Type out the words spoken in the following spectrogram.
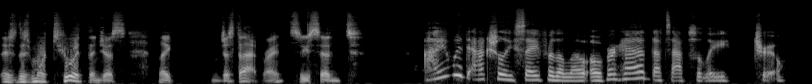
there's there's more to it than just like just that, right? So you said, I would actually say for the low overhead, that's absolutely true.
